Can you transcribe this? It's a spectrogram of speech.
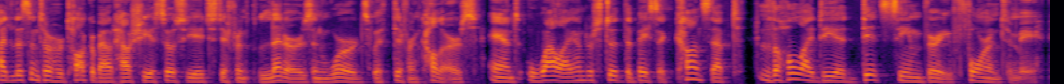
I'd listened to her talk about how she associates different letters and words with different colors, and while I understood the basic concept, the whole idea did seem very foreign to me.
